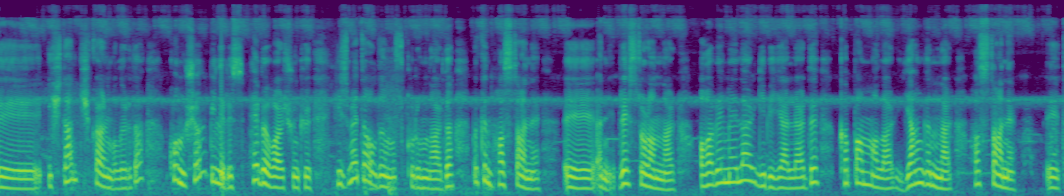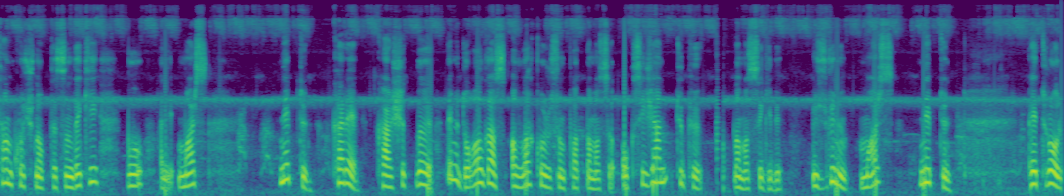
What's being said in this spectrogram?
e, işten çıkarmaları da konuşabiliriz. Hebe var çünkü hizmet aldığımız kurumlarda bakın hastane, e, hani restoranlar, AVM'ler gibi yerlerde kapanmalar, yangınlar, hastane e, tam koç noktasındaki bu hani Mars, Neptün, kare karşıtlığı değil mi? Doğalgaz Allah korusun patlaması, oksijen tüpü patlaması gibi. Üzgünüm Mars, Neptün. Petrol,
